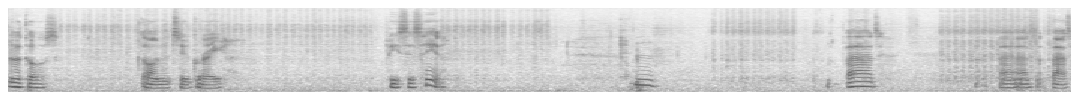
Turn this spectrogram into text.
And of course, the two grey pieces here. Hmm bad. Not bad, not bad.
